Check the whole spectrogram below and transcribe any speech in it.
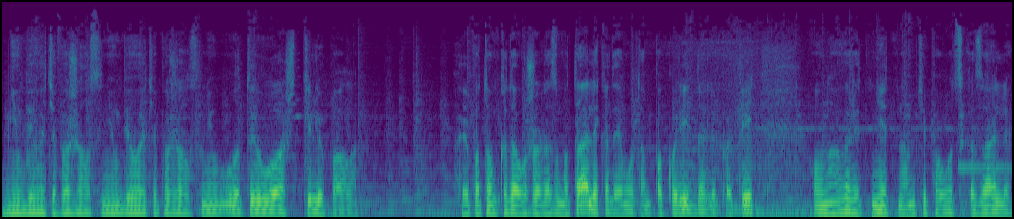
не убивайте, пожалуйста, не убивайте, пожалуйста. Не... уб-». Вот его аж телепало. И потом, когда уже размотали, когда ему там покурить дали, попеть, он говорит, нет, нам типа вот сказали,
